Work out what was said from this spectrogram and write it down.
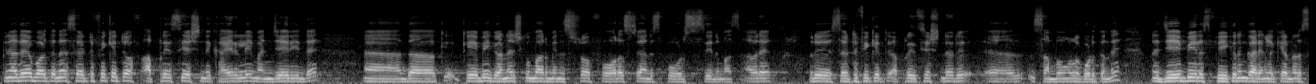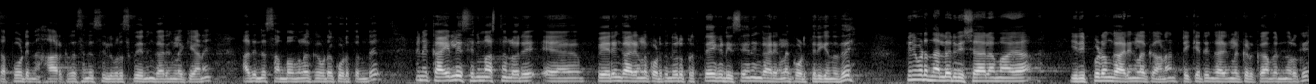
പിന്നെ അതേപോലെ തന്നെ സർട്ടിഫിക്കറ്റ് ഓഫ് അപ്രീസിയേഷന്റെ കൈരളി മഞ്ചേരിന്റെ the K B Ganesh Kumar minister of forest and sports cinemas അവരെ ഒരു സർട്ടിഫിക്കറ്റ് അപ്രീസിയേഷന്റെ ഒരു സംഭവങ്ങൾ കൊടുത്തിട്ടുണ്ട്. പിന്നെ ജെ ബി എൽ സ്പീക്കറും കാര്യങ്ങളൊക്കെയാണ് സപ്പോർട്ട് ചെയ്യുന്ന ഹാർക്രസിന്റെ സിൽവർ സ്ക്രീനും കാര്യങ്ങളൊക്കെയാണ് അതിന്റെ സംഭവങ്ങളൊക്കെ ഇവിടെ കൊടുത്തിട്ടുണ്ട്. പിന്നെ കൈരളി സിനിമാസ് എന്നുള്ളൊരു ഒരു പേരും കാര്യങ്ങളൊക്കെ കൊടുത്തിട്ടുണ്ട്. ഒരു പ്രത്യേക ഡിസൈനും കാര്യങ്ങളൊക്കെ കൊടുത്തിരിക്കുന്നത്. പിന്നെ ഇവിടെ നല്ലൊരു വിശാലമായ ഇരിപ്പിടം കാര്യങ്ങളൊക്കെ കാണാം. ടിക്കറ്റും കാര്യങ്ങളൊക്കെ എടുക്കാൻ പറ്റുന്നവർക്ക്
